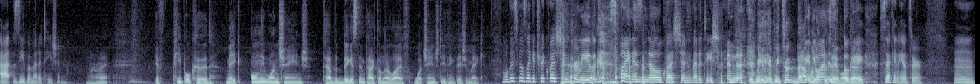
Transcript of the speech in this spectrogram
at Ziva Meditation. All right. If people could make only one change to have the biggest impact on their life, what change do you think they should make? Well, this feels like a trick question for me because mine is no question meditation. if we if, we took that okay, one off want, the table, okay. Yeah. Second answer. Mm.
